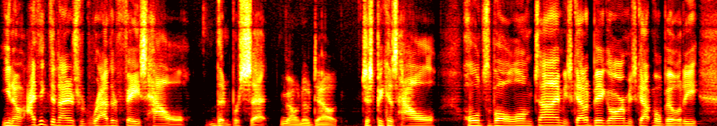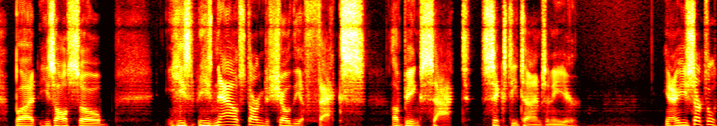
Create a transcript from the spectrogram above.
you know. I think the Niners would rather face Howell than Brissett. No, no doubt. Just because Howell holds the ball a long time, he's got a big arm, he's got mobility, but he's also he's he's now starting to show the effects of being sacked sixty times in a year. You know, you start to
